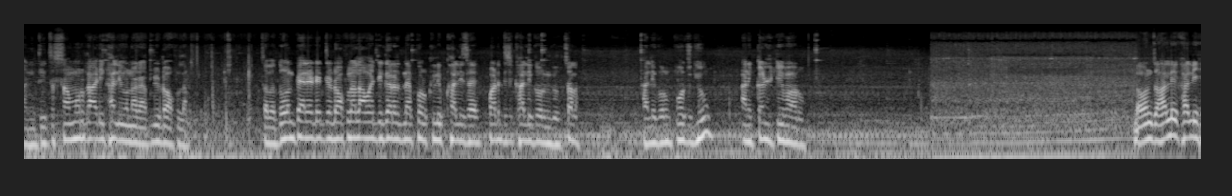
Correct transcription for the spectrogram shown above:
आणि तिथं समोर गाडी खाली होणार आहे आपली डॉकला. चला दोन पॅलेट आहेत डॉकला लावायची गरज नाही. फोर क्लिप खालीच आहे. पडदेशी खाली करून घेऊ. चला खाली करून पोच घेऊ आणि कल्टी मारू. जाऊन झाले खाली.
